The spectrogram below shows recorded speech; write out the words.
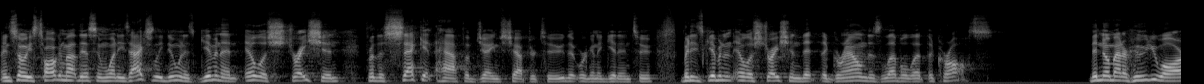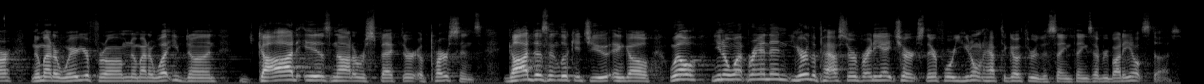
And so he's talking about this, and what he's actually doing is giving an illustration for the second half of James chapter 2 that we're going to get into. But he's given an illustration that the ground is level at the cross. That no matter who you are, no matter where you're from, no matter what you've done, God is not a respecter of persons. God doesn't look at you and go, Well, you know what, Brandon? You're the pastor of Radiate Church, therefore you don't have to go through the same things everybody else does.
